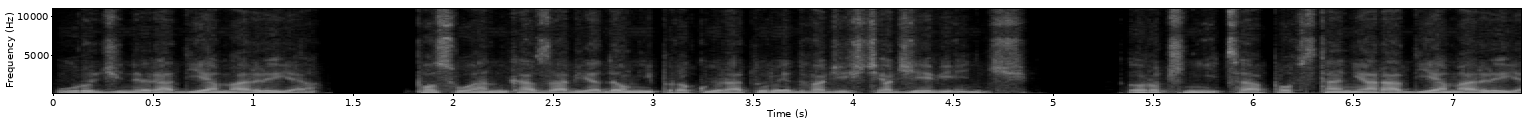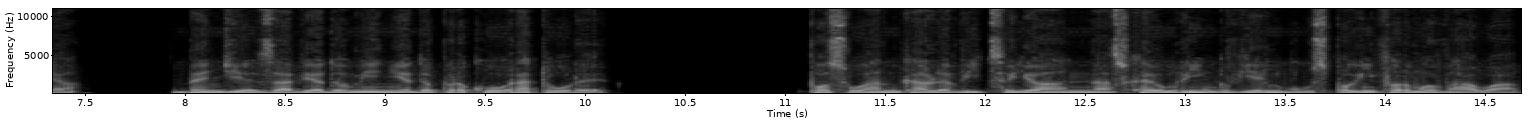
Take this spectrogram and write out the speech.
Urodziny Radia Maryja. Posłanka zawiadomi prokuratury 29. Rocznica powstania Radia Maryja. Będzie zawiadomienie do prokuratury. Posłanka lewicy Joanna Scheuring-Wielgus poinformowała,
